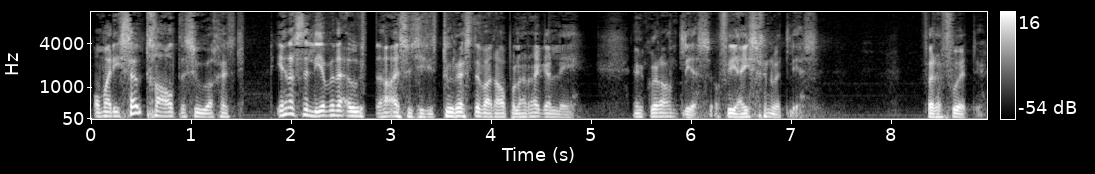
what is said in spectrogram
omdat die soutgehalte so hoog is, enigste levende ou, daar is soos die toeriste wat op hulle rigge le, en korant lees, of die huisgenoot lees, vir een foto.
